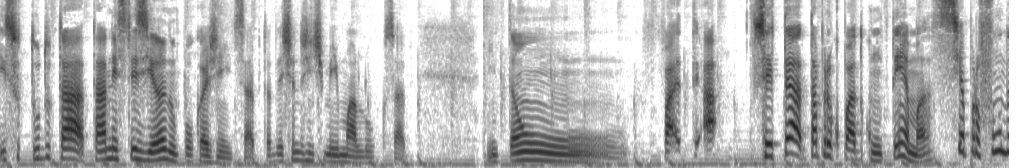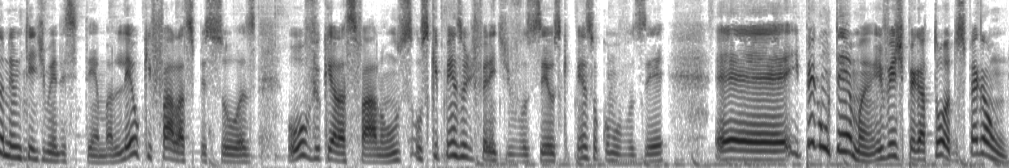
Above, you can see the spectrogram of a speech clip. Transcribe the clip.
isso tudo tá, tá anestesiando um pouco a gente, sabe? Tá deixando a gente meio maluco, sabe? Então, você tá, tá, preocupado com o tema? Se aprofunda no entendimento desse tema. Lê o que falam as pessoas, ouve o que elas falam, os, os que pensam diferente de você, os que pensam como você. É, e pega um tema, em vez de pegar todos, pega um.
